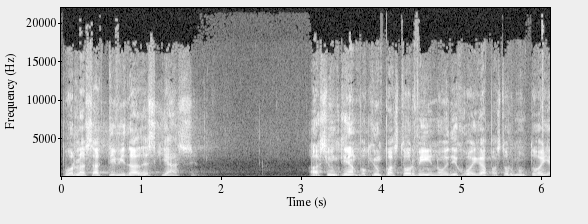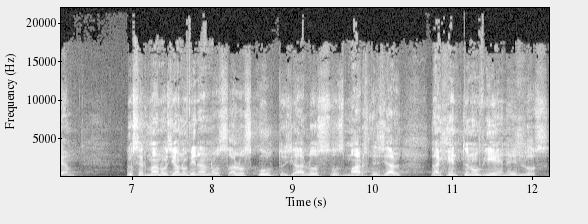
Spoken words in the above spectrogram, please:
por las actividades que hacen. Hace un tiempo que un pastor vino y dijo, oiga, pastor Montoya, los hermanos ya no vienen a los, cultos, ya los, los martes ya la gente no viene, los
